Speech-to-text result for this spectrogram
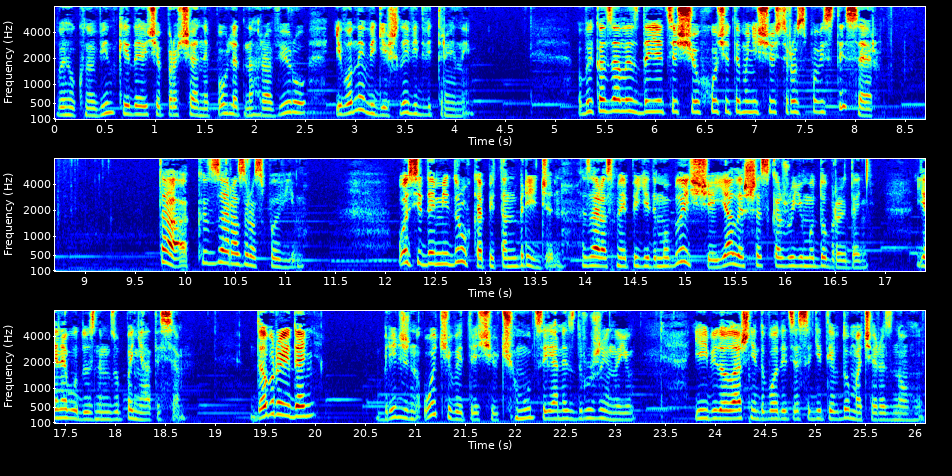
вигукнув він, кидаючи прощальний погляд на гравюру, і вони відійшли від вітрини. Ви казали, здається, що хочете мені щось розповісти, сер? Так, зараз розповім. Ось іде мій друг капітан Бріджен. Зараз ми підійдемо ближче, я лише скажу йому добрий день. Я не буду з ним зупинятися. Добрий день. Бріджен очі витріщив, чому це я не з дружиною. Їй бідолашні доводиться сидіти вдома через ногу.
